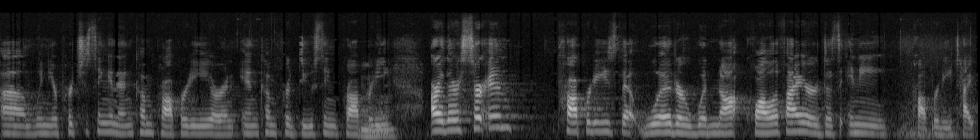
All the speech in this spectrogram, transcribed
um, when you're purchasing an income property or an income producing property Mm-hmm. are there certain properties that would or would not qualify or does any property type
